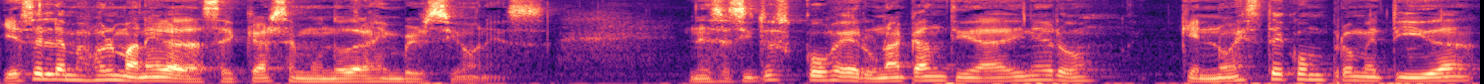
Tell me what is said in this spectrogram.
Y esa es la mejor manera de acercarse al mundo de las inversiones. Necesito escoger una cantidad de dinero que no esté comprometida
